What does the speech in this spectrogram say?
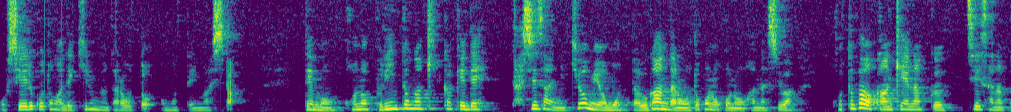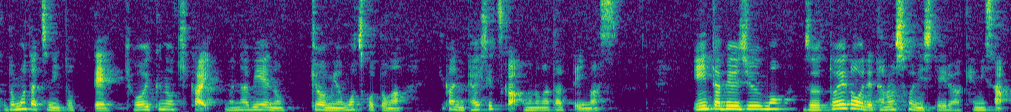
教えることができるのだろうと思っていました。でも、このプリントがきっかけで足し算に興味を持ったウガンダの男の子のお話は、言葉は関係なく小さな子供たちにとって教育の機会、学びへの興味を持つことがいかに大切か物語っています。インタビュー中もずっと笑顔で楽しそうにしている明美さん。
